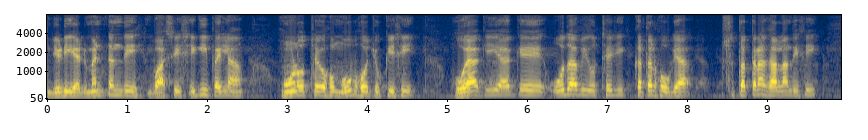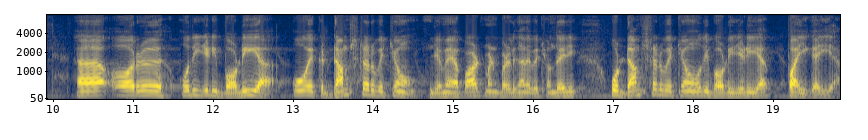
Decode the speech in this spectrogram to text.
ਜਿਹੜੀ ਐਡਮਿੰਟਨ ਦੀ ਵਾਸੀ ਸੀਗੀ ਪਹਿਲਾਂ, ਹੁਣ ਉੱਥੇ ਉਹ ਮੂਵ ਹੋ ਚੁੱਕੀ ਸੀ। ਹੋਇਆ ਕੀ ਆ ਕਿ ਉਹਦਾ ਵੀ ਉੱਥੇ ਜੀ ਕਤਲ ਹੋ ਗਿਆ 77 ਸਾਲਾਂ ਦੀ ਸੀ। ਔਰ ਉਹਦੀ ਜਿਹੜੀ ਬਾਡੀ ਆ, ਉਹ ਇੱਕ ਡੰਪਸਟਰ ਵਿੱਚੋਂ, ਜਿਵੇਂ ਅਪਾਰਟਮੈਂਟ ਬਿਲਡਿੰਗਾਂ ਦੇ ਵਿੱਚ ਹੁੰਦੇ ਜੀ, ਉਹ ਡੰਪਸਟਰ ਵਿੱਚੋਂ ਉਹਦੀ ਬਾਡੀ ਜਿਹੜੀ ਆ ਪਾਈ ਗਈ ਆ।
